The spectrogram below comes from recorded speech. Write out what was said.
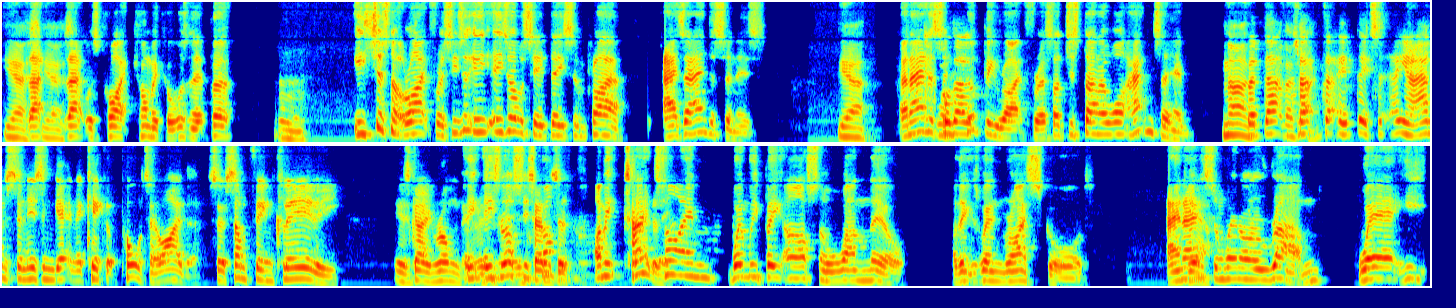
Yes, That yes. that was quite comical, wasn't it? But Mm. he's just not right for us. He's he's obviously a decent player, as Anderson is, yeah. and Anderson Although- could be right for us. I just don't know what happened to him. No, but that, that's that, right. that it, it's you know Anderson isn't getting a kick at Porto either. So something clearly is going wrong. There, He, he's it, lost his terms of- confidence. I mean, Totally. that time when we beat Arsenal 1 0, I think it was when Rice scored, and Yeah. Anderson went on a run where he,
